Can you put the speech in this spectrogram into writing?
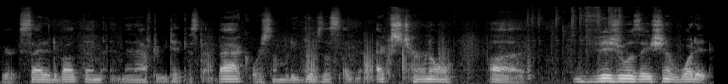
We're excited about them, and then after we take a step back, or somebody gives us an external uh, visualization of what it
